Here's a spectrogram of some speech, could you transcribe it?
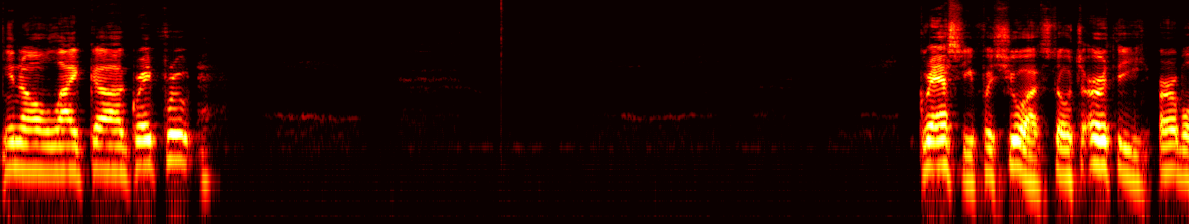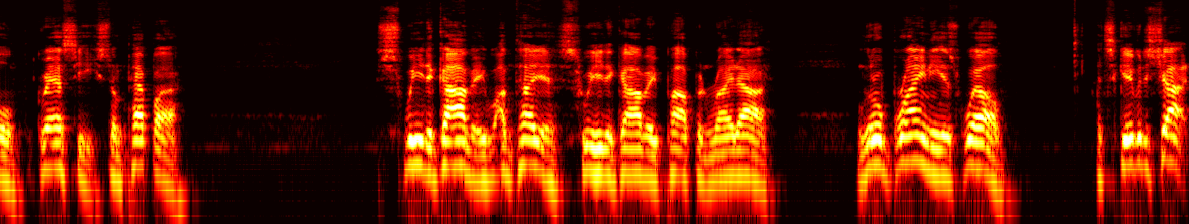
you know, like uh, grapefruit, Grassy for sure. So it's earthy, herbal, grassy, some pepper. Sweet agave. I'll tell you, sweet agave popping right out. A little briny as well. Let's give it a shot.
